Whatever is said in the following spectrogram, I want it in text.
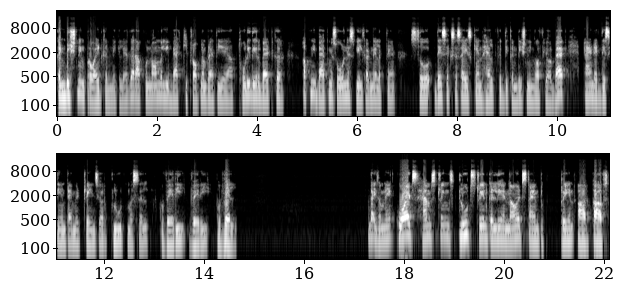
कंडीशनिंग प्रोवाइड करने के लिए। अगर आपको नॉर्मली बैक की प्रॉब्लम रहती है, आप थोड़ी देर बैठकर अपनी बैक में सोरनेस फील करने लगते हैं। So this exercise can help with the conditioning of your back and at the same time it trains your glute muscle very very well guys हमने क्वाड्स हैमस्ट्रिंग्स ग्लूट्स ट्रेन कर लिए now it's time to train our calves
